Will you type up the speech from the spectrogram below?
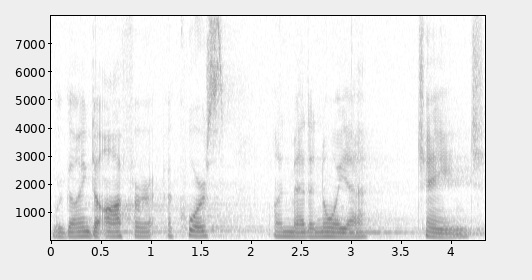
we're going to offer a course on metanoia change.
